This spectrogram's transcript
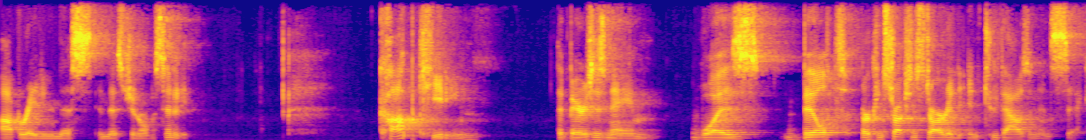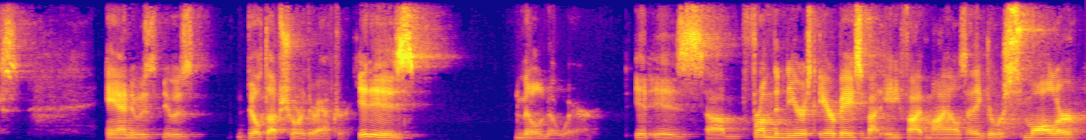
operating in this in this general vicinity. COP Keating, that bears his name, was built or construction started in 2006, and it was it was built up shortly thereafter. It is middle of nowhere. It is um, from the nearest air base, about 85 miles. I think there were smaller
